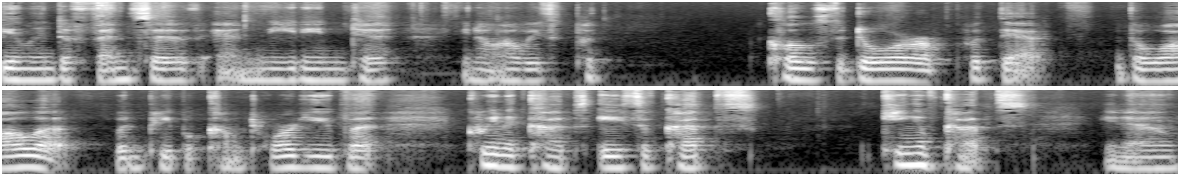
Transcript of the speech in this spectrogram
feeling defensive and needing to you know always put close the door or put that the wall up when people come toward you. But Queen of Cups, Ace of Cups, King of Cups you know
